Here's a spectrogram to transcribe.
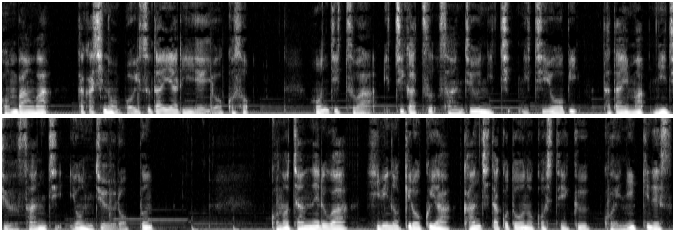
こんばんは。たかしのボイスダイアリーへようこそ。本日は1月30日日曜日、ただいま23時46分。このチャンネルは日々の記録や感じたことを残していく声日記です。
